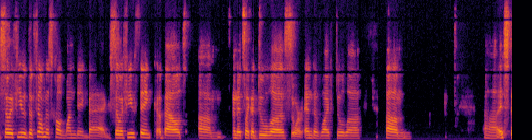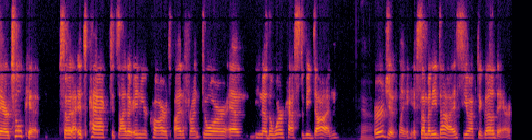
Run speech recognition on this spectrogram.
So if you, the film is called One Big Bag. So if you think about, um, and it's like a doulas or end of life doula, um, uh, it's their toolkit. So it's packed it's either in your car it's by the front door and you know the work has to be done yeah. urgently. If somebody dies you have to go there.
